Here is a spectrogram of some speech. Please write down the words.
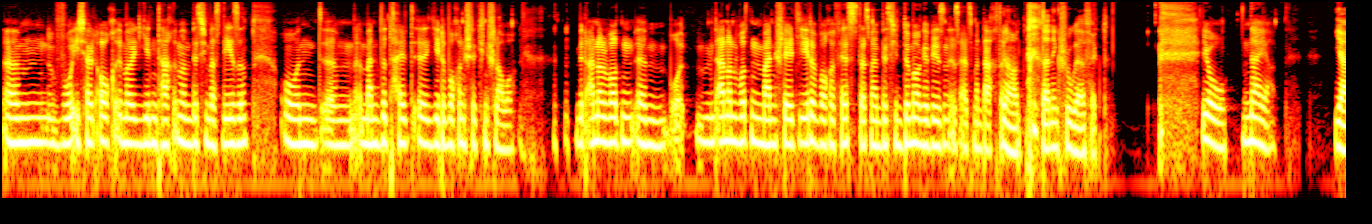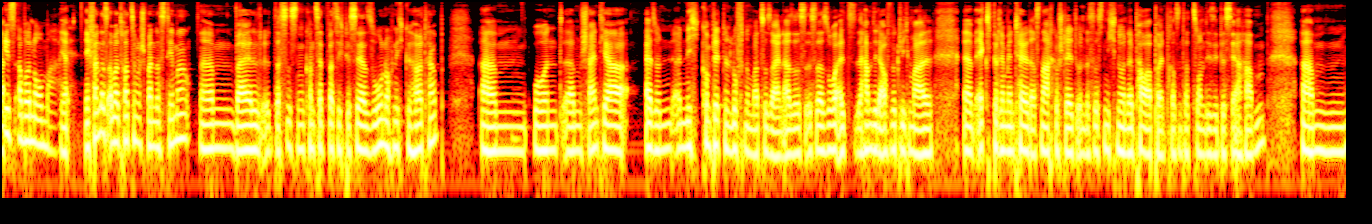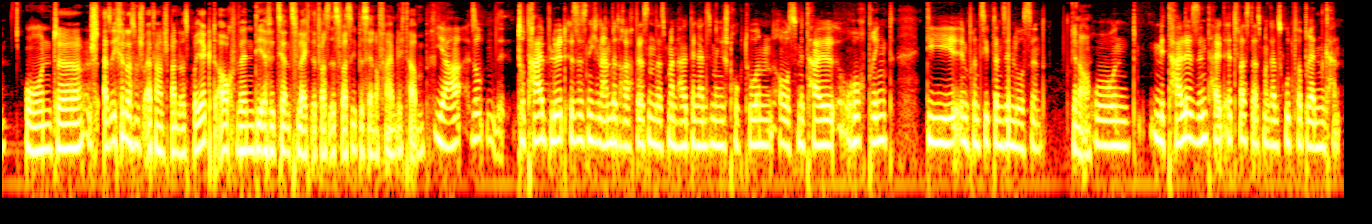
ähm, wo ich halt auch immer jeden Tag immer ein bisschen was lese und ähm, man wird halt äh, jede Woche ein Stückchen schlauer. mit anderen Worten, ähm, mit anderen Worten, man stellt jede Woche fest, dass man ein bisschen dümmer gewesen ist, als man dachte. Genau, Dunning-Kruger-Effekt. jo, naja. Ja. Ist aber normal. Ja. Ich fand das aber trotzdem ein spannendes Thema, ähm, weil das ist ein Konzept, was ich bisher so noch nicht gehört habe. Ähm, und ähm, scheint ja also nicht komplett eine Luftnummer zu sein. Also es ist ja so, als haben die da auch wirklich mal äh, experimentell das nachgestellt und es ist nicht nur eine PowerPoint-Präsentation, die sie bisher haben. Ähm, und äh, also ich finde das ein, einfach ein spannendes Projekt, auch wenn die Effizienz vielleicht etwas ist, was sie bisher noch verheimlicht haben. Ja, also total blöd ist es nicht in Anbetracht dessen, dass man halt eine ganze Menge Strukturen aus Metall hochbringt, die im Prinzip dann sinnlos sind. Genau. Und Metalle sind halt etwas, das man ganz gut verbrennen kann.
